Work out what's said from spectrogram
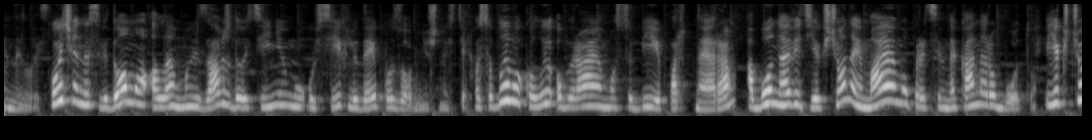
змінились. Хоч і несвідомо, але ми завжди оцінюємо усіх людей по зовнішності, особливо коли обираємо собі партнера, або навіть якщо наймаємо працівника на роботу. І якщо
